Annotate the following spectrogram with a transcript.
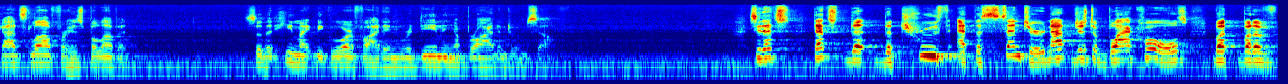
God's love for His beloved, so that He might be glorified in redeeming a bride unto Himself. See, that's, that's the, the truth at the center, not just of black holes, but, but of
